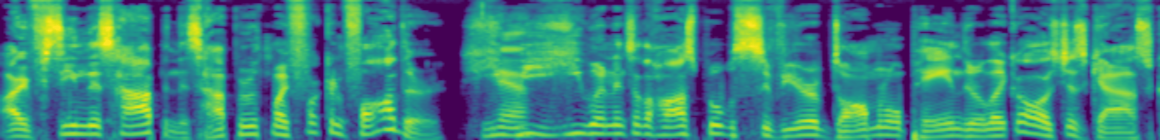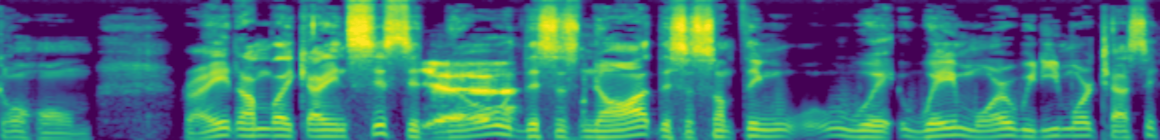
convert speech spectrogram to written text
I've seen this happen. This happened with my fucking father. He, yeah. he, he went into the hospital with severe abdominal pain. They're like, "Oh, it's just gas. Go home." right? I'm like, I insisted, yeah. no, this is not. This is something way, way more. We need more testing.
